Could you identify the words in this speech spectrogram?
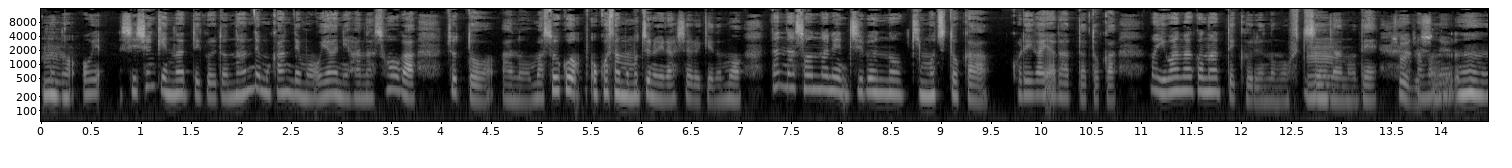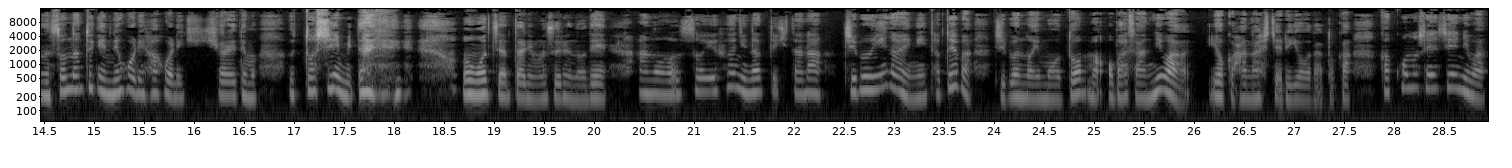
うん、の親思春期になってくると何でもかんでも親に話す方が、ちょっと、あの、まあ、そういうお子さんももちろんいらっしゃるけども、だんだんそんなに自分の気持ちとか、これが嫌だったとか、まあ言わなくなってくるのも普通なので、うん、そうですね。うん、そんな時に根掘り葉掘り聞かれても、うっとしいみたいに 思っちゃったりもするので、あの、そういう風になってきたら、自分以外に、例えば自分の妹、まあおばさんにはよく話してるようだとか、学校の先生には、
